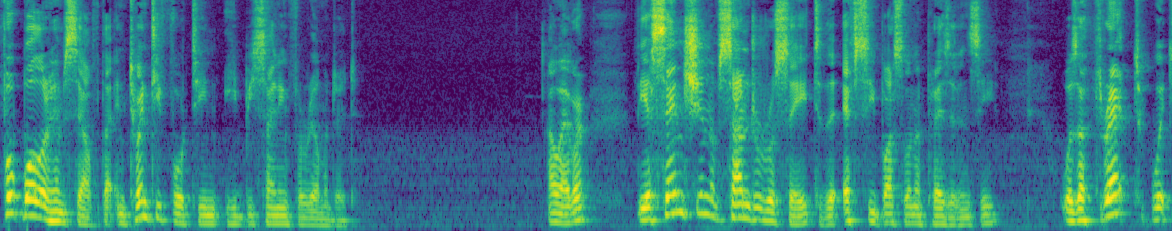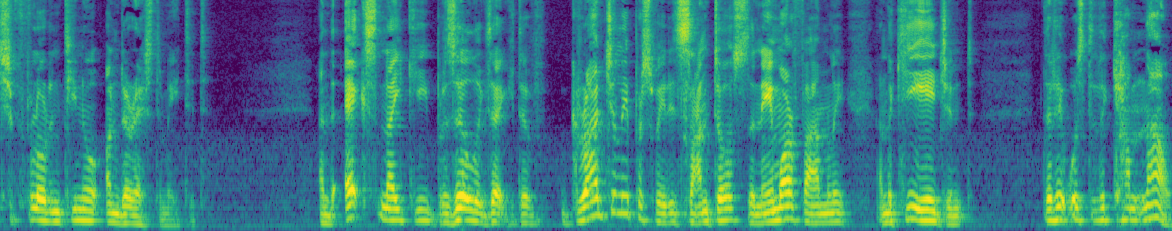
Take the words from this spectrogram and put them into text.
footballer himself that in 2014 he'd be signing for Real Madrid. However, the ascension of Sandro Rosell to the FC Barcelona presidency was a threat which Florentino underestimated. And the ex Nike Brazil executive gradually persuaded Santos, the Neymar family, and the key agent that it was to the Camp Nou,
